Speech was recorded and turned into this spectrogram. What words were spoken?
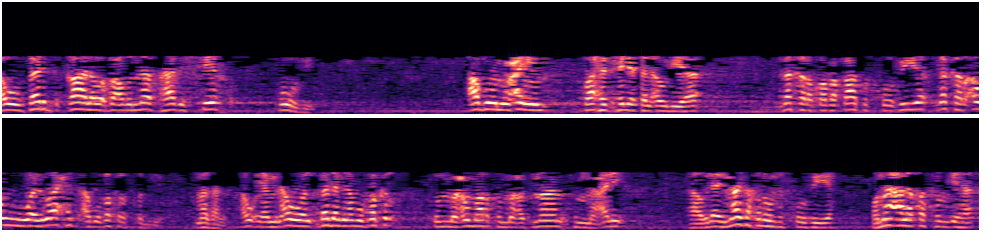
أو فرد قال بعض الناس هذا الشيخ صوفي أبو نعيم صاحب حلية الأولياء ذكر طبقات الصوفية ذكر أول واحد أبو بكر الصديق مثلا. أو يعني من أول بدأ من أبو بكر ثم عمر ثم عثمان ثم علي. هؤلاء ما دخلهم في الصوفية وما علاقتهم بها.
